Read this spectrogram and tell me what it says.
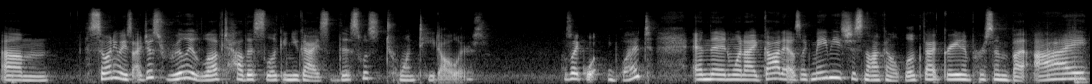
Um, so anyways, I just really loved how this looked. And you guys, this was $20. I was like, what? And then when I got it, I was like, maybe it's just not going to look that great in person. But I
